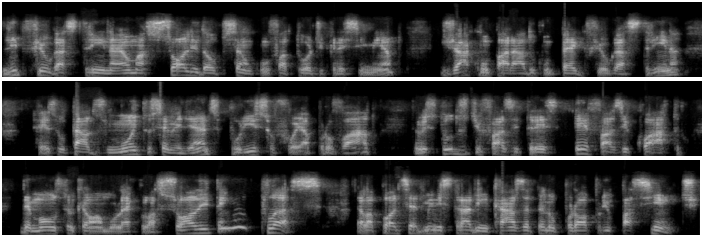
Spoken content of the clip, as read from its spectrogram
Lipfilgastrina é uma sólida opção com fator de crescimento, já comparado com pegfilgastrina, resultados muito semelhantes, por isso foi aprovado. Então, estudos de fase 3 e fase 4 demonstram que é uma molécula sólida e tem um plus, ela pode ser administrada em casa pelo próprio paciente.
